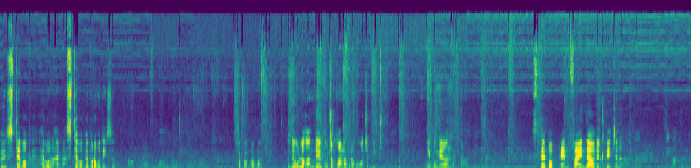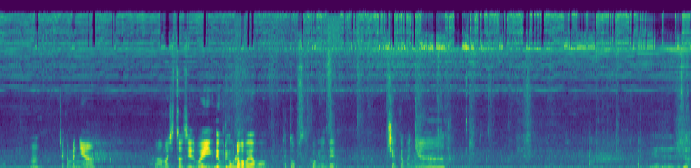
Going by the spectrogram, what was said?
그 스텝업 해보 아, 스텝업 해보라고 돼 있어. 봐봐 봐봐. 근데 올라가는데 꿀쩍도 안 하더라고 어차피. 이 보면 그런 얘기야? step up and find out 이렇게 돼 있잖아. 응? 잠깐만요. How much does it weigh? 근데 우리가 올라가 봐야 뭐 택도 없을 거긴 한데. 잠깐만요. 야야야야.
